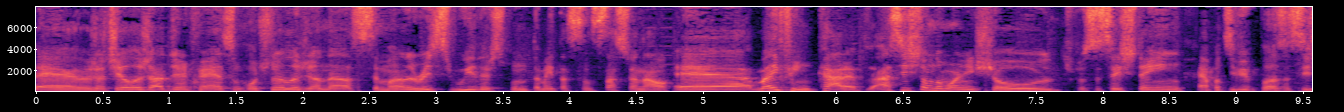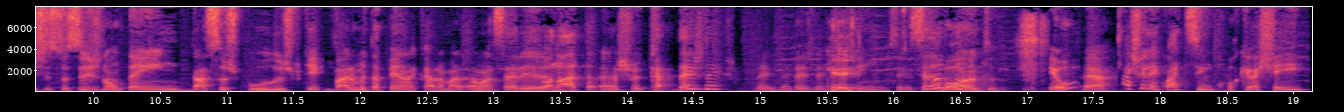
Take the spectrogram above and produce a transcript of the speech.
É, eu já tinha elogiado Jennifer Aniston, continuo elogiando ela essa semana. Reese Witherspoon também tá sensacional. É, mas enfim, cara, assistam no Morning Show. Tipo, se vocês têm Apple TV Plus, assistam. Se vocês não têm, dá seus pulos, porque vale muito a pena, cara. É uma série. Qual nota? é, Acho que. 10, 10. 10, 10, 10. Ok. Tem- tem- Você deu Bom. quanto? Eu? É. Acho ele 4 5, porque eu achei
